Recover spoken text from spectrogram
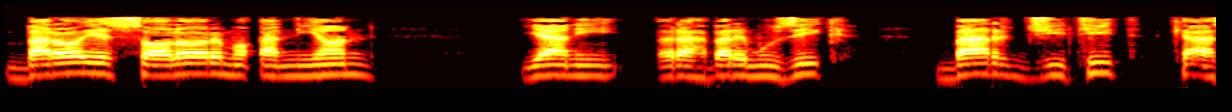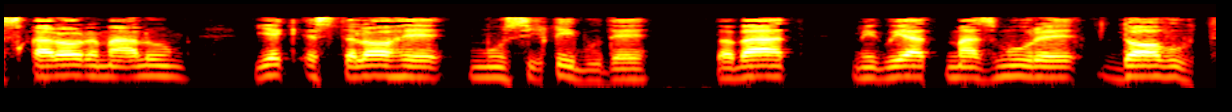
برای سالار مقنیان یعنی رهبر موزیک بر جیتیت که از قرار معلوم یک اصطلاح موسیقی بوده و بعد می‌گوید مزمور داوود.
